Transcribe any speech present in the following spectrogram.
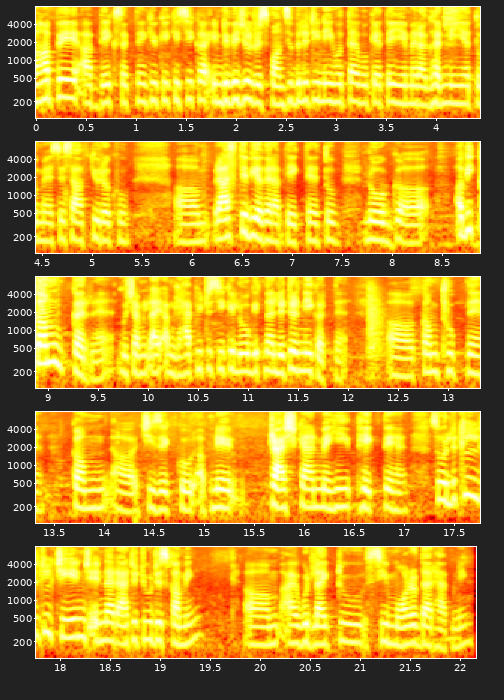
वहाँ पर आप देख सकते हैं क्योंकि किसी का इंडिविजुअल रिस्पॉन्सिबिलिटी नहीं होता है। वो कहते हैं ये मेरा घर नहीं है तो मैं ऐसे साफ़ क्यों रखूँ? Um, रास्ते भी अगर आप देखते हैं तो लोग uh, अभी कम कर रहे हैं which I am happy to see के लोग इतना लिटर नहीं करते हैं। Uh, कम थूकते हैं। कम uh, चीज़ें को अपने ट्रैश कैन में ही फेंकते हैं so little little change in that attitude is coming um, I would like to see more of that happening.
